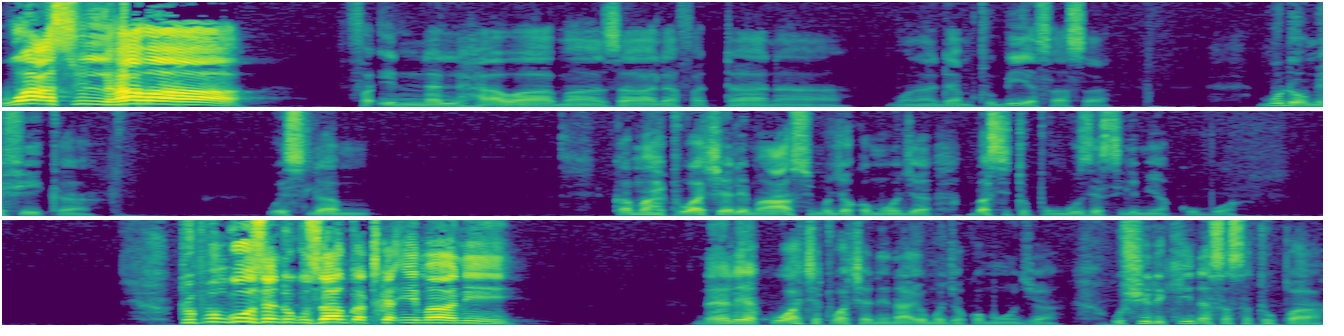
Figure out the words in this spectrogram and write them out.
wasu lhawa faina lhawa ma zala fatana mwanadamu tubia sasa. Muda umefika waislamu kama hatuache yale maasi moja kwa moja basi tupunguze asilimia kubwa. Tupunguze ndugu zangu katika imani na yale ya kuacha tuachane nayo moja kwa moja. Ushirikina sasa tupa.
